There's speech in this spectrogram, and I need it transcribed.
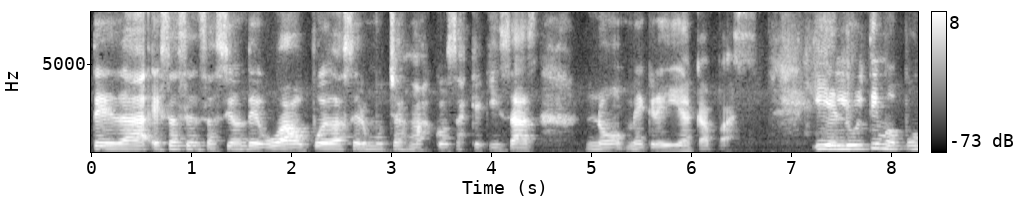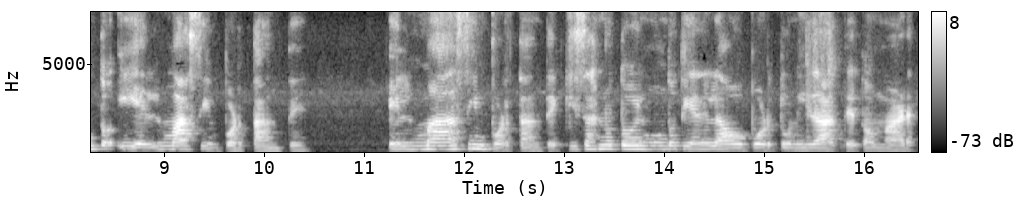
te da esa sensación de, wow, puedo hacer muchas más cosas que quizás no me creía capaz. Y el último punto y el más importante, el más importante, quizás no todo el mundo tiene la oportunidad de tomar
